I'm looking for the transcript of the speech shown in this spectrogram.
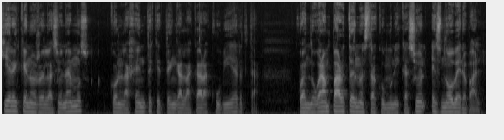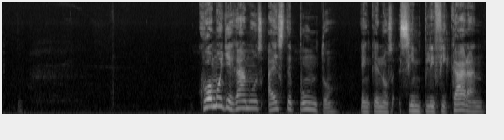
quieren que nos relacionemos con la gente que tenga la cara cubierta, cuando gran parte de nuestra comunicación es no verbal. ¿Cómo llegamos a este punto en que nos simplificaran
